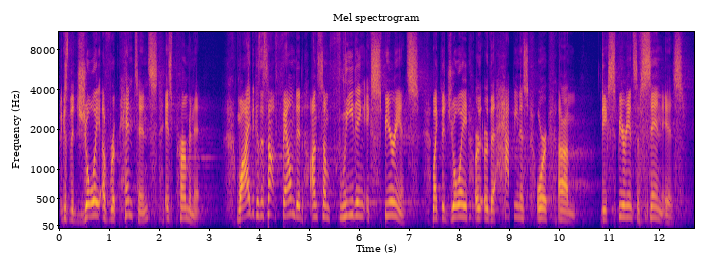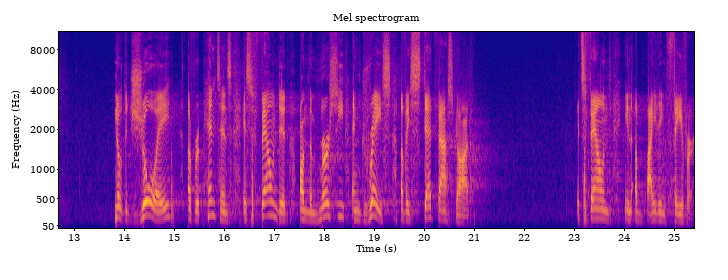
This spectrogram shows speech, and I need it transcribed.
Because the joy of repentance is permanent. Why? Because it's not founded on some fleeting experience like the joy or, or the happiness or um, the experience of sin is. No, the joy of repentance is founded on the mercy and grace of a steadfast God. It's found in abiding favor.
